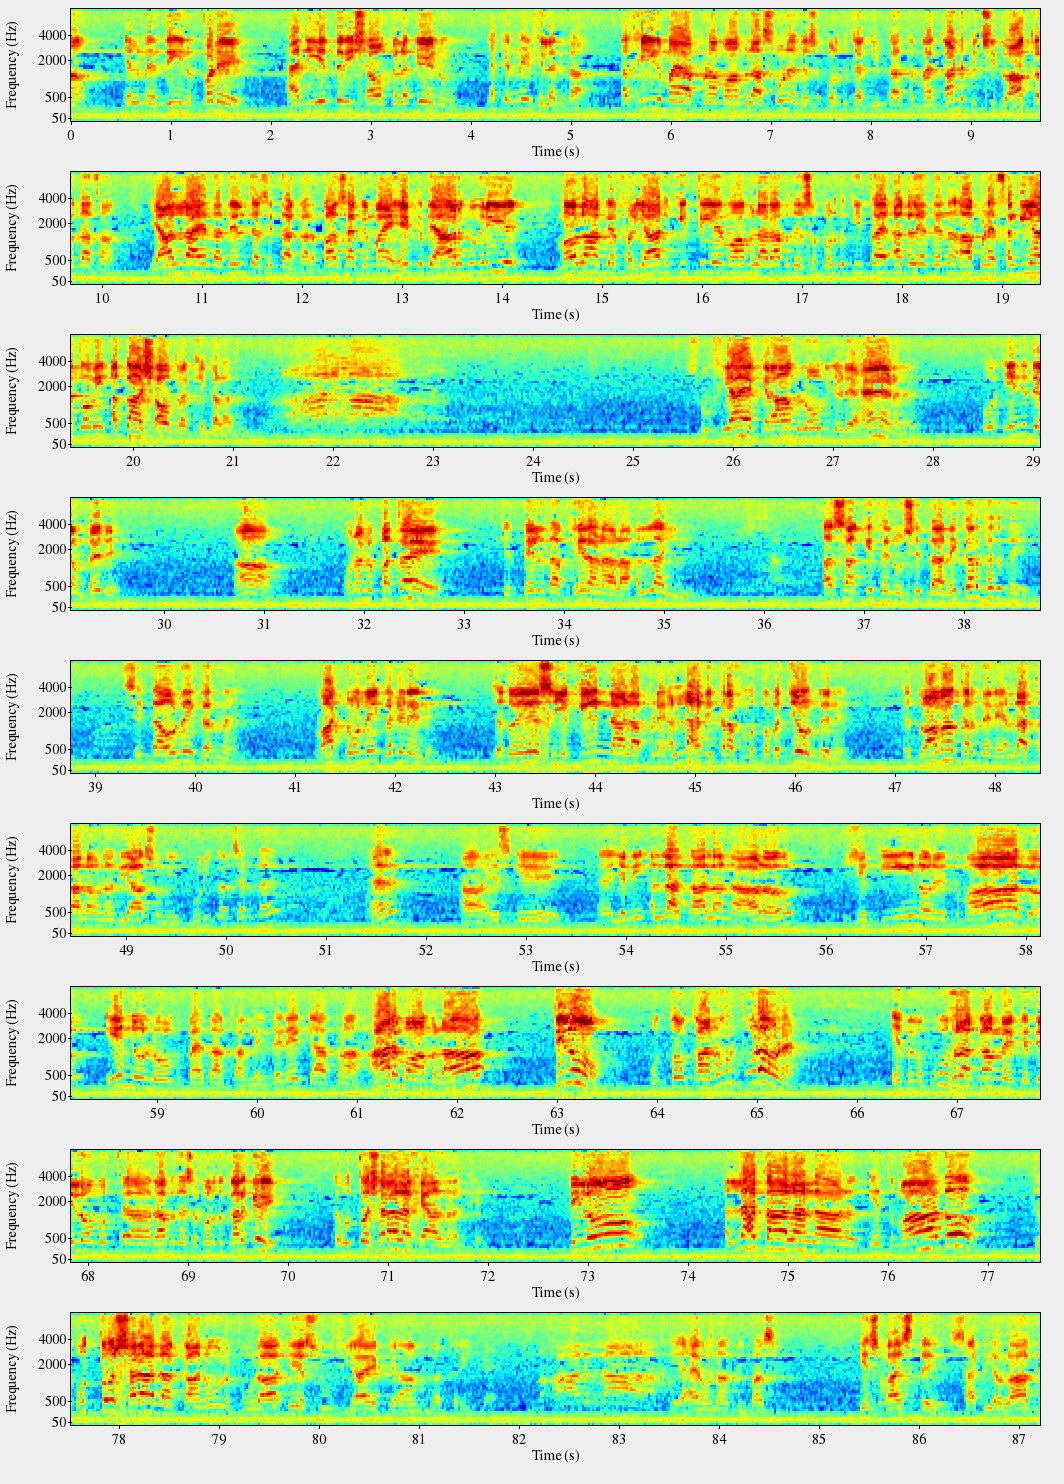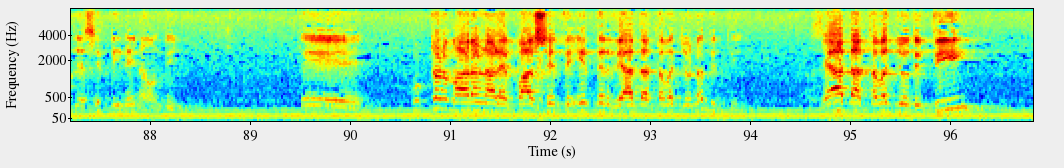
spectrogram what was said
علم دین پڑھے۔ ہاں جی ادھر ہی شوق لگے نو۔ لیکن نہیں تھی لگتا اخیر میں اپنا معاملہ سونے دے سپرد چا کیتا تو میں کنڈ پیچھے دعا کرتا تھا یا اللہ دا دل چا سیدھا کر۔ بس کہ میں ایک دہاڑ گزری ہے مولا اگے فریاد کیتی ہے معاملہ رب دے سپرد کیتا ہے اگلے دن اپنے سنگیاں تو بھی اگا شوق رکھی کلا دی صوفیاء کرام لوگ جڑے ہیں وہ انج دے ہوں جے۔ ہاں انہوں پتا ہے کہ دل دا پھیرن والا اللہ ہی اصا کسی نو سیدا نہیں کر سکتے سیدا وہ نہیں کرنا واٹو نہیں کڈنے نے۔ جدو اس یقین نال اپنے اللہ دی طرف متوجہ ہوں نے تو دعوا کرتے ہیں اللہ تعالیٰ انہوں دی آس امید پوری کر چڑتا ہے۔ ہاں اس یعنی اللہ تعالی نال یقین اور اعتماد ان لوگ پیدا کر لیں کہ اپنا ہر معاملہ دلوں اتوں قانون پورا ہونا یہ بے وقوف کا کام ہے کہ دلوں رب دے سپرد کر کے تو اتوں شرح کا خیال نہ رکھے۔ دلوں اللہ تعالی نال اعتماد اتوں شرح کا قانون پورا یہ صوفیاء کرام کا طریقہ ہے۔ یہ ہے انہوں دی بس اس واسطے ساری اولاد جی سدھی نہیں نہ ہوتی کٹن مارن والے پاسے تے ادھر زیادہ توجہ نہ دیتی زیادہ توجہ دیتی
